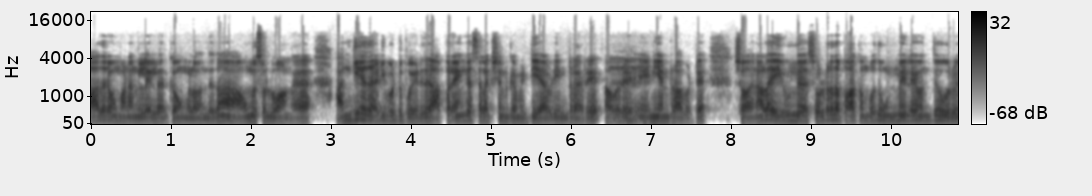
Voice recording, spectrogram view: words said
ஆதரவு மனநிலையில இருக்கவங்கள வந்து தான் அவங்க சொல்லுவாங்க. அங்கேயே அது அடிபட்டு போயிடுது. அப்புறம் எங்க செலெக்ஷன் கமிட்டி அப்படின்றாரு அவரு ம். இனியன் ராபர்ட். ஸோ அதனால இவங்க சொல்றத பார்க்கும்போது உண்மையிலே வந்து ஒரு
